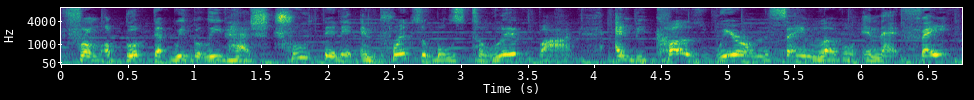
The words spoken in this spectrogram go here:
from a book that we believe has truth in it and principles to live by. And because we're on the same level in that faith,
